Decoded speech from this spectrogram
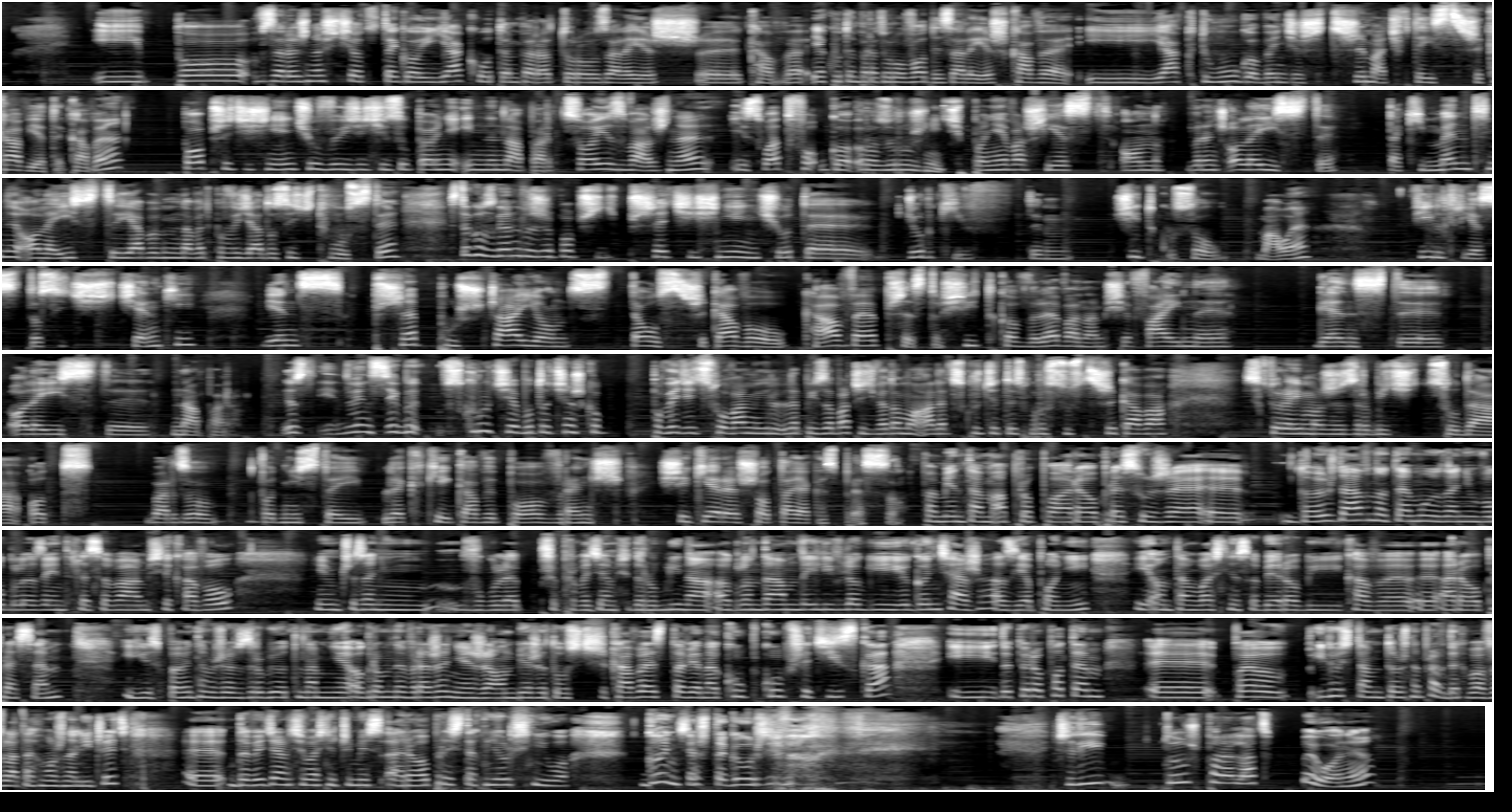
I po, w zależności od tego, jaką temperaturą zalejesz y, kawę, jaką temperaturą wody zalejesz kawę i jak długo będziesz trzymać w tej strzykawie tę kawę, po przyciśnięciu wyjdzie ci zupełnie inny napar. Co jest ważne, jest łatwo go rozróżnić, ponieważ jest on wręcz oleisty. Taki mętny, oleisty, ja bym nawet powiedziała dosyć tłusty. Z tego względu, że po przeciśnięciu te dziurki w tym sitku są małe, filtr jest dosyć cienki, więc przepuszczając tą strzykawą kawę przez to sitko wylewa nam się fajny, gęsty, oleisty napar. Jest, więc jakby w skrócie, bo to ciężko powiedzieć słowami, lepiej zobaczyć, wiadomo, ale w skrócie to jest po prostu strzykawa, z której możesz zrobić cuda od bardzo wodnistej, lekkiej kawy po wręcz siekierę szota jak espresso. Pamiętam a propos aeropressu, że y, to już dawno temu, zanim w ogóle zainteresowałam się kawą, Nie wiem, czy zanim w ogóle przeprowadziłam się do Lublina, oglądałam daily vlogi Gonciarza z Japonii i on tam właśnie sobie robi kawę y, aeropressem i pamiętam, że zrobiło to na mnie ogromne wrażenie, że on bierze tą strzykawę, stawia na kubku, przeciska i dopiero potem y, po iluś tam, to już naprawdę chyba w latach można liczyć, y, dowiedziałam się właśnie, czym jest aeropress i tak mnie olśniło. Gonciarz tego używał. Czyli to już parę lat było, nie?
